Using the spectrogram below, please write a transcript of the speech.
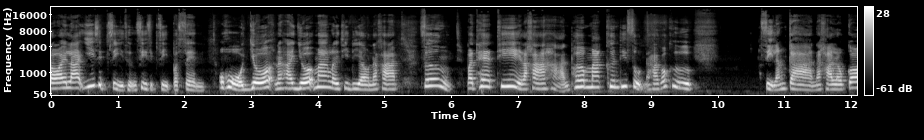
ร้อยละ 24ถึง44เปอร์เซ็นต์โอ้โห เยอะนะคะ เยอะมากเลยทีเดียวนะคะ ซึ่งประเทศที่ราคาอาหารเพิ่มมากขึ้นที่สุดนะคะก็คือ ศรีลังกานะคะ แล้วก็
